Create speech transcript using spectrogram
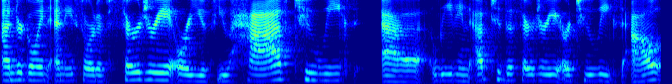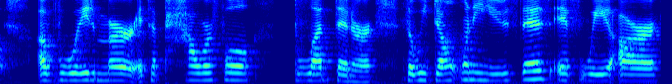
undergoing any sort of surgery, or if you have two weeks uh, leading up to the surgery or two weeks out, avoid myrrh. It's a powerful blood thinner. So we don't want to use this if we are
